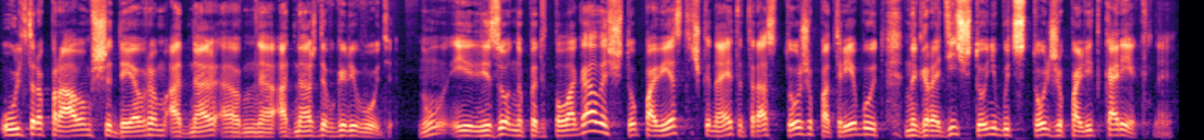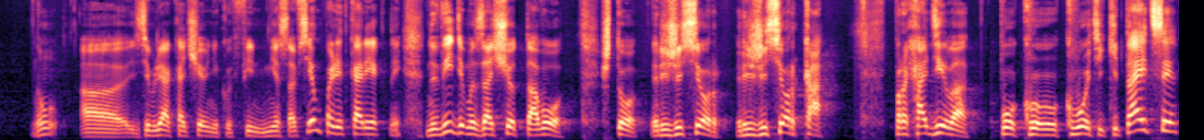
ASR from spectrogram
ультраправым шедевром «Однажды в Голливуде». Ну, и резонно предполагалось, что повесточка на этот раз тоже потребует наградить что-нибудь столь же политкорректное. Ну, «Земля кочевников» фильм не совсем политкорректный, но, видимо, за счет того, что режиссер, режиссерка проходила по квоте китайцы,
